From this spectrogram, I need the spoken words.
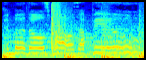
Remember those walls I built?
